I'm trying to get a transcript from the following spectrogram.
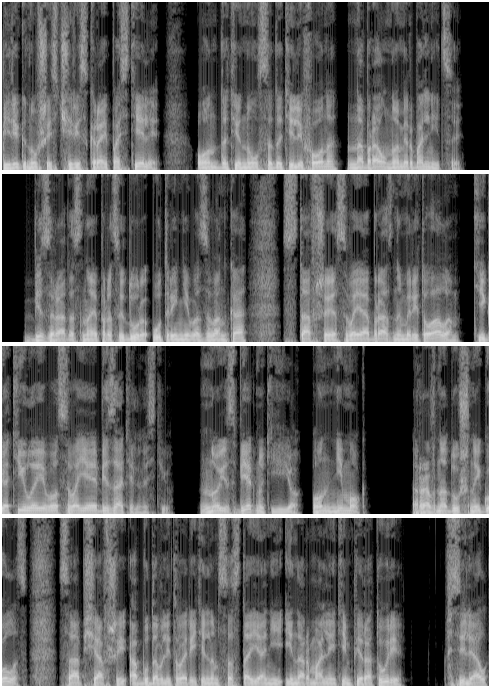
Перегнувшись через край постели, он дотянулся до телефона, набрал номер больницы. Безрадостная процедура утреннего звонка, ставшая своеобразным ритуалом, тяготила его своей обязательностью, но избегнуть ее он не мог. Равнодушный голос, сообщавший об удовлетворительном состоянии и нормальной температуре, вселял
